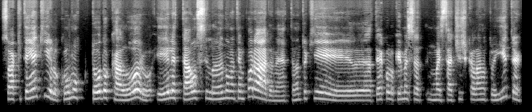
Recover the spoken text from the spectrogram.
só que tem aquilo, como todo calouro, ele tá oscilando na temporada, né? Tanto que até coloquei uma, uma estatística lá no Twitter,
